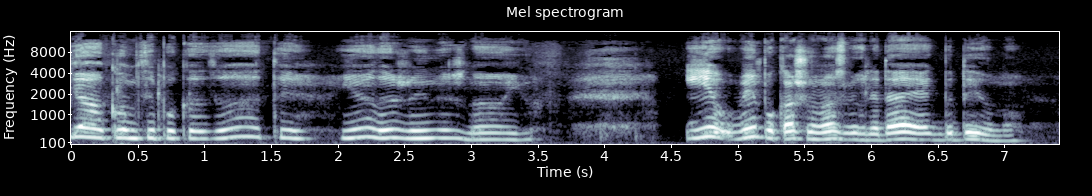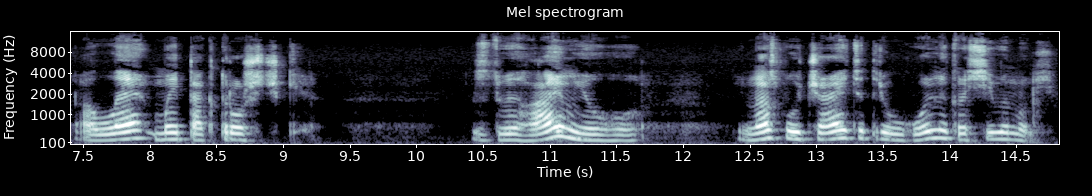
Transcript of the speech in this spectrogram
Як вам це показати? Я навіть не знаю. І він поки що у нас виглядає якби дивно. Але ми так трошечки здвигаємо його. У нас виходить треугольний красивий носик.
